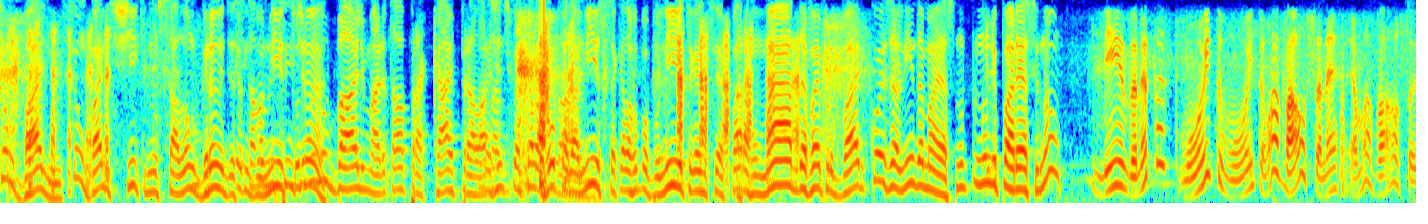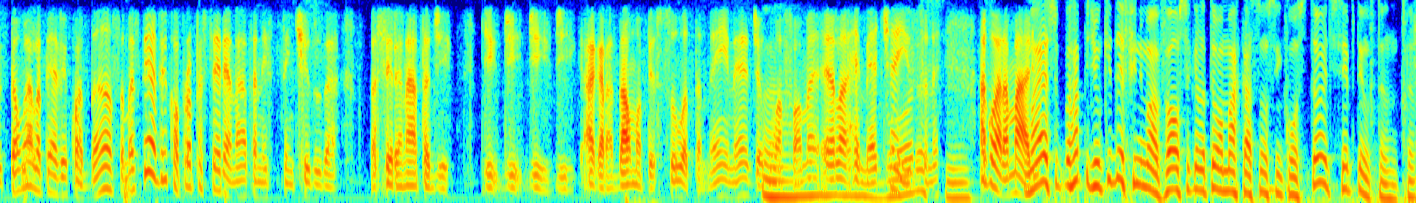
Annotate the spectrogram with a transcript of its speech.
Isso é um baile, isso é um baile chique, num salão grande, assim, eu tava bonito, me sentindo né? no baile, Mário. Eu tava pra cá e pra lá. A gente com aquela roupa da missa, aquela roupa bonita, que a gente separa, arrumada, vai pro baile, coisa linda, maestro. Não, não lhe parece, não? Lindo, né? Tá Muito, muito. É uma valsa, né? É uma valsa. Então ela tem a ver com a dança, mas tem a ver com a própria serenata nesse sentido da, da serenata de, de, de, de, de agradar uma pessoa também, né? De alguma Ah, forma ela remete a isso, né? sim. Agora, Mário, Maestro, rapidinho, o que define uma valsa? Que ela tem uma marcação assim constante, sempre tem um tan, tan.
